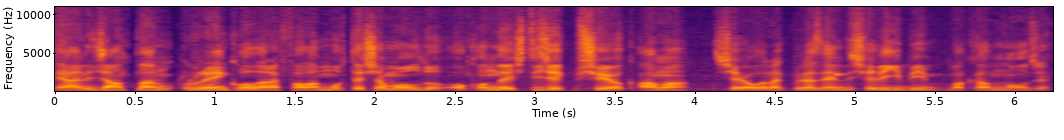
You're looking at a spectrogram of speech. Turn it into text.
Yani jantlar renk olarak falan muhteşem oldu. O konuda hiç diyecek bir şey yok ama şey olarak biraz endişeli gibiyim. Bakalım ne olacak.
